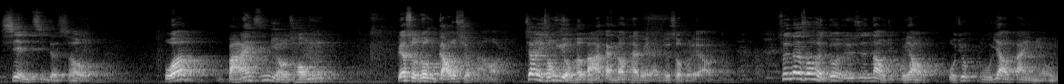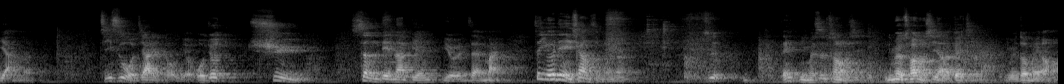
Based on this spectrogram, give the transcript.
献祭的时候，我要把那只牛从不要说从高雄了哈，叫你从永和把它赶到台北来就受不了了。所以那时候很多人就是，那我就不要，我就不要带牛羊了，即使我家里头有，我就去圣殿那边有人在卖，这有点像什么呢？是，哎，你们是传统信，你们有传统信仰的背景吗？你们都没有哈。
